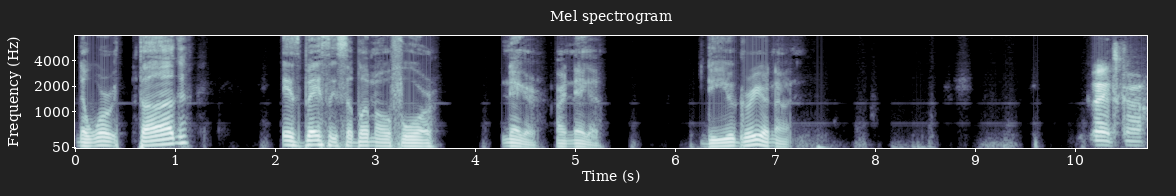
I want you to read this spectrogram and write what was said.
the word thug is basically subliminal for nigger or nigga. Do you agree or not? Go ahead, Carl.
